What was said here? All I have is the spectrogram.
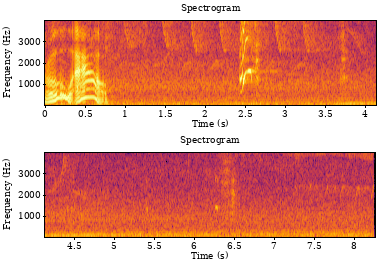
Oh, wow.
